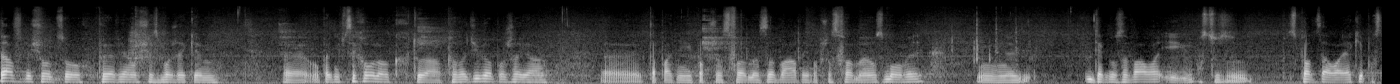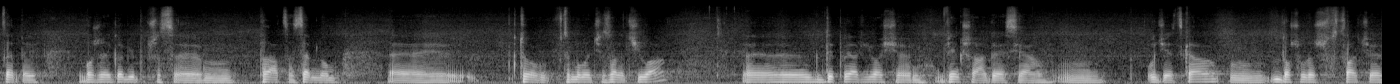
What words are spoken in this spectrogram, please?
Raz w miesiącu pojawiało się z Bożekiem e, u pani psycholog, która prowadziła Bożeja. E, Ta pani poprzez formę zabawy, poprzez formę rozmowy mm, diagnozowała i po prostu sprawdzała, jakie postępy Boże robi poprzez pracę ze mną, e, którą w tym momencie zaleciła. E, Gdy pojawiła się większa agresja u dziecka, doszło też wsparcie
